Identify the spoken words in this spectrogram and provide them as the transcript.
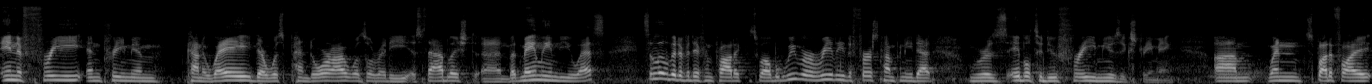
in a free and premium kind of way. There was Pandora was already established, um, but mainly in the US. It's a little bit of a different product as well, but we were really the first company that was able to do free music streaming. Um, when Spotify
